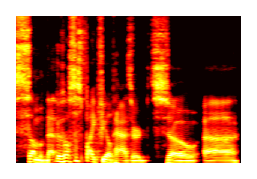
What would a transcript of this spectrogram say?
some of that. There's also Spikefield Hazard, so uh,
